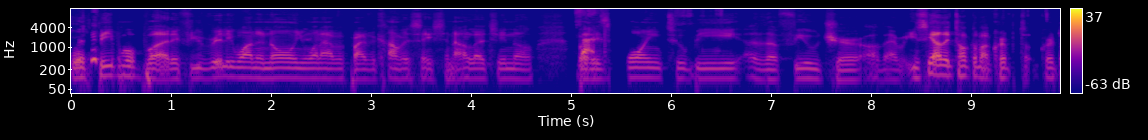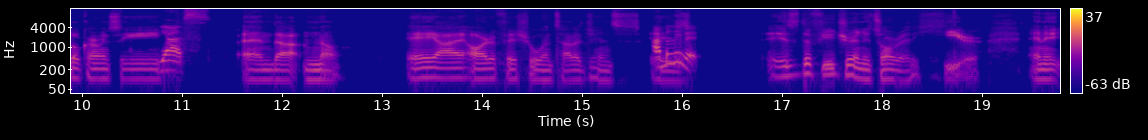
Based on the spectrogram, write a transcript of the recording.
With people. But if you really want to know, you want to have a private conversation, I'll let you know. But Facts. it's going to be the future of every. You see how they talked about crypto cryptocurrency yes, and uh, no, AI, artificial intelligence. I believe is- it. Is the future, and it's already here. And it,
